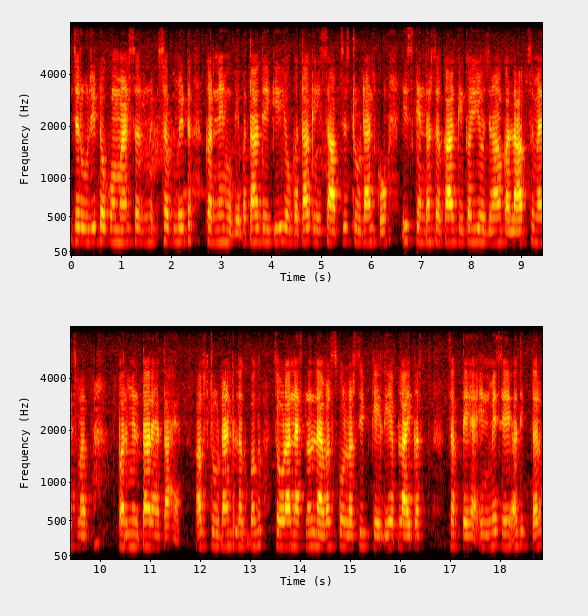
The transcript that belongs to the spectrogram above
ज़रूरी डॉक्यूमेंट सबमिट करने होंगे। बता दें कि योग्यता के हिसाब से स्टूडेंट को इस केंद्र सरकार की कई योजनाओं का लाभ समय समय पर मिलता रहता है। अब स्टूडेंट लगभग 16 नेशनल लेवल स्कॉलरशिप के लिए अप्लाई कर सकते हैं। इनमें से अधिकतर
